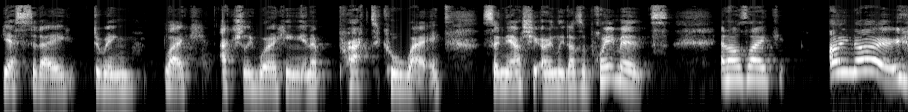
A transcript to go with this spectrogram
yesterday doing like actually working in a practical way. So now she only does appointments. And I was like, oh no,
